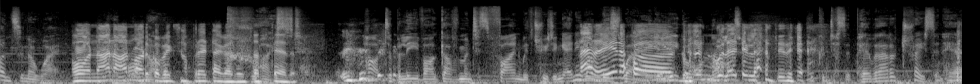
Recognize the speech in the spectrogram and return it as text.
once in a while. ಓ ನಾನು ಆನ್ ಮಾಡ್ಕೋಬೇಕು ಸಪ್ರೇಟ್ ಆಗೋದು ಸತ್ಯ ಅದು Christ. Hard to believe our government is fine with treating anyone ನಾನು this ಏನಪ್ಪ way, illegal or ಬುಲೆಟ್ not. ಇಲ್ಲ ಅಂತಿದೆ You could disappear without a trace in here.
